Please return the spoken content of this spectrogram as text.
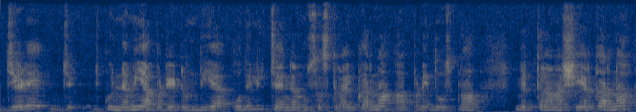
ਜਿਹੜੇ ਜ- ਕੋਈ ਨਵੀਂ ਅਪਡੇਟ ਹੁੰਦੀ ਹੈ, ਉਹਦੇ ਲਈ ਚੈਨਲ ਨੂੰ ਸਬਸਕ੍ਰਾਈਬ ਕਰਨਾ, ਆਪਣੇ ਦੋਸਤਾਂ, ਮਿੱਤਰਾਂ ਨਾਲ ਸ਼ੇਅਰ ਕਰਨਾ,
